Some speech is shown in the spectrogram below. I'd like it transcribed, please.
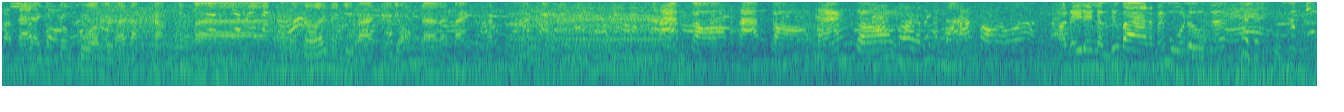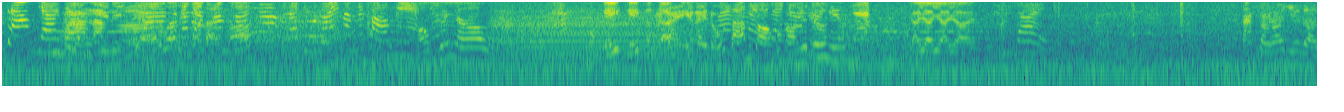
là đây là những con. cua người đã đặt sẵn nhưng mà không có tới nên dì ba sẽ dọn ra lại bán. Cho khách tám con tám con tám con. Con là mấy con tám con luôn á ở đây đây lần thứ ba là mới mua được á. Anh biết sao không? giờ ba lần đi trễ quá Người ta đặt năm ký á, người ta chưa lấy năm cái còn nè. Một ký luôn. Một ký ký cần cái này đợi cái này đủ 8 con của con chưa? nhiều nha. Rồi rồi rồi rồi tám con đó nhiêu rồi?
